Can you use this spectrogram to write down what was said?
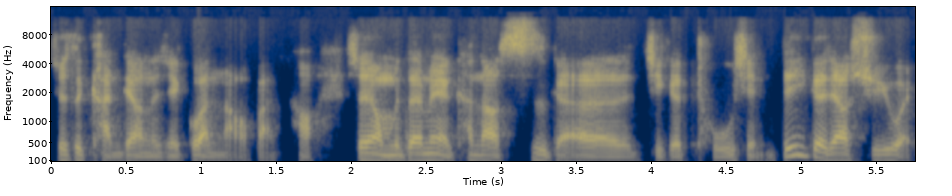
就是砍掉那些惯老板。好，所以我们这边也看到四个呃几个图形。第一个叫虚伪。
